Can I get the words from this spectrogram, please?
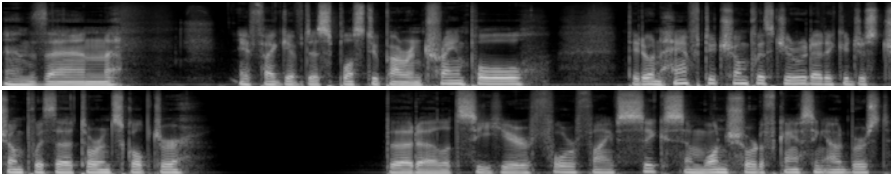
And then if I give this plus 2 power and trample, they don't have to jump with Gyruda, they could just jump with a Torrent Sculptor. But uh, let's see here, 4, 5, 6, I'm one short of casting Outburst.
